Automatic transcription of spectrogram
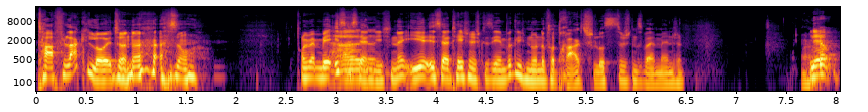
tough luck, Leute, ne? Also. Und mehr ist es ja Ja, nicht, ne? Ehe ist ja technisch gesehen wirklich nur ein Vertragsschluss zwischen zwei Menschen. Ja.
